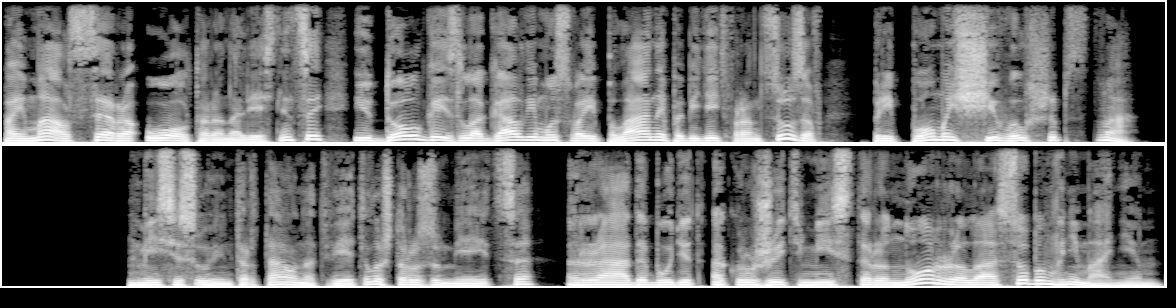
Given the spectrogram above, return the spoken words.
поймал сэра Уолтера на лестнице и долго излагал ему свои планы победить французов при помощи волшебства. Миссис Уинтертаун ответила, что, разумеется, рада будет окружить мистера Норрелла особым вниманием.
